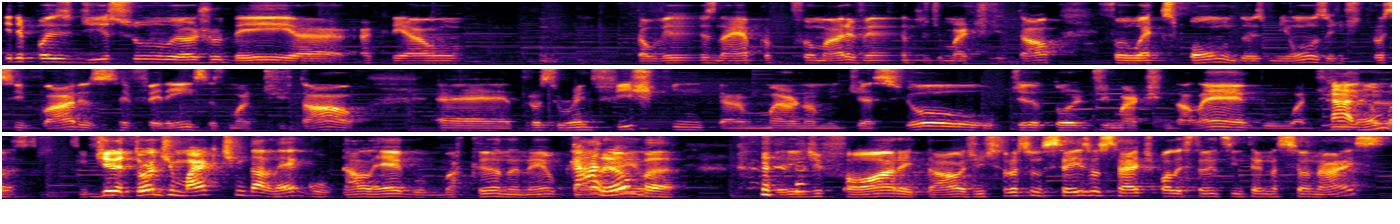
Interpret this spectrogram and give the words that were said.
e depois disso eu ajudei a, a criar um, talvez na época foi o maior evento de marketing digital, foi o Expo em 2011, a gente trouxe várias referências do marketing digital, é, trouxe o Rand Fishkin, que era o maior nome de SEO, diretor de marketing da Lego, Adidas. Caramba! Enfim, diretor de marketing da Lego? Da Lego, bacana, né? Caramba! Veio, veio de fora e tal. A gente trouxe uns seis ou sete palestrantes internacionais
